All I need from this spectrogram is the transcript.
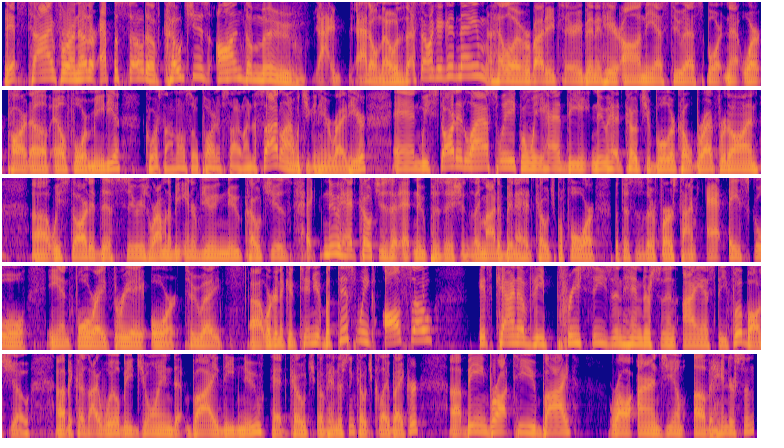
It's time for another episode of Coaches on the Move. I, I don't know. Does that sound like a good name? Hello, everybody. Terry Bennett here on the S2S Sport Network, part of L4 Media. Of course, I'm also part of Sideline to Sideline, which you can hear right here. And we started last week when we had the new head coach of Bullard, Colt Bradford, on. Uh, we started this series where I'm going to be interviewing new coaches, eh, new head coaches at, at, new positions. They might have been a head coach before, but this is their first time at a school in 4A, 3A, or 2A. Uh, we're going to continue, but this week also. It's kind of the preseason Henderson ISD football show uh, because I will be joined by the new head coach of Henderson, Coach Clay Baker, uh, being brought to you by Raw Iron Gym of Henderson.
